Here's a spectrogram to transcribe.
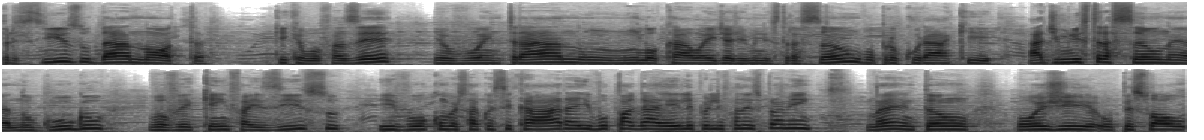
preciso dar nota. que, que eu vou fazer? Eu vou entrar num, num local aí de administração, vou procurar aqui administração né, no Google, vou ver quem faz isso e vou conversar com esse cara e vou pagar ele para ele fazer isso para mim, né? Então, hoje o pessoal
